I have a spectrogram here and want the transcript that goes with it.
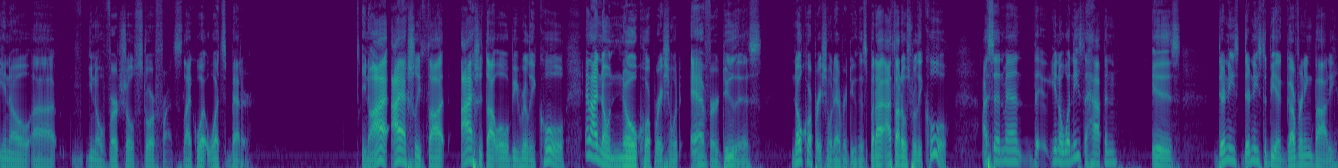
you know, uh, you know, virtual storefronts. Like what what's better? You know, I I actually thought I actually thought what would be really cool, and I know no corporation would ever do this. No corporation would ever do this, but I, I thought it was really cool. I said, man, th- you know what needs to happen is there needs there needs to be a governing body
